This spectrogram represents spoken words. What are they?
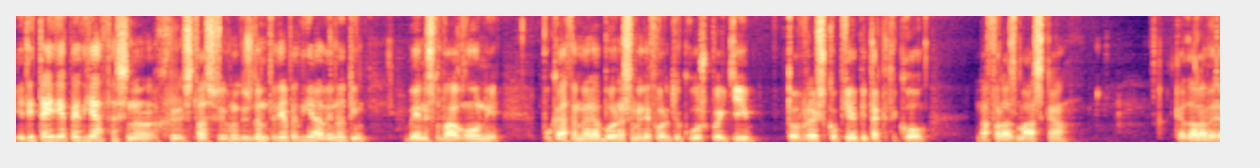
Γιατί τα ίδια παιδιά θα, συνο... θα συγχρονίζονται με τα ίδια παιδιά. Δεν είναι ότι μπαίνει στο βαγόνι που κάθε μέρα μπορεί να είσαι με διαφορετικούς, που εκεί το βρίσκω πιο επιτακτικό να φοράς μάσκα. Κατάλαβε.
